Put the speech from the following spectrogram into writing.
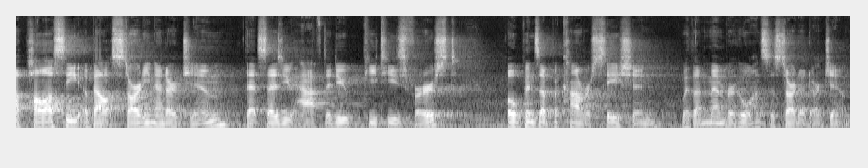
A policy about starting at our gym that says you have to do PTs first opens up a conversation with a member who wants to start at our gym.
